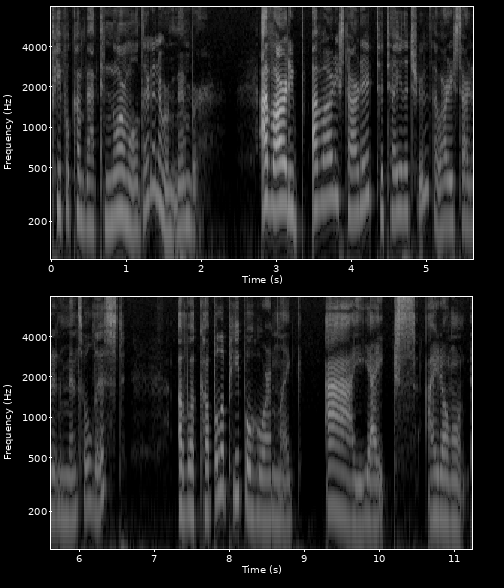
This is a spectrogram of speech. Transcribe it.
people come back to normal, they're going to remember. I've already I've already started to tell you the truth. I've already started a mental list of a couple of people who I'm like, "Ah, yikes. I don't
